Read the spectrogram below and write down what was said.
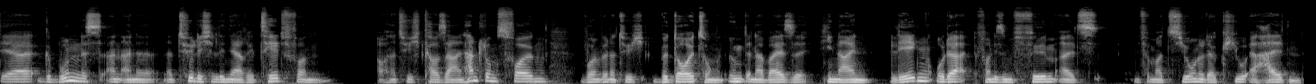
der gebunden ist an eine natürliche Linearität von auch natürlich kausalen Handlungsfolgen, wollen wir natürlich Bedeutung in irgendeiner Weise hineinlegen oder von diesem Film als Information oder Cue erhalten.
